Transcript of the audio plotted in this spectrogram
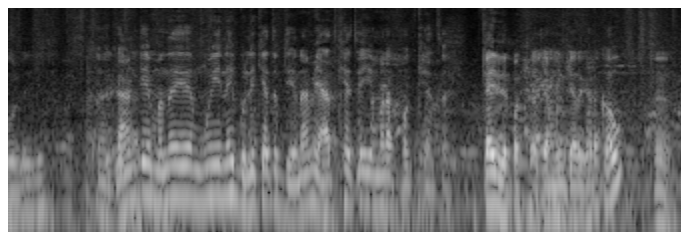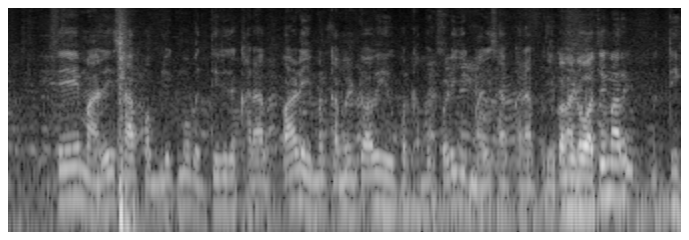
ભૂલે છે કારણ કે મને હું એ નહીં ભૂલી કહેતો જેના મેં હાથ ખેંચાય એ મારા પગ ખેંચાય. કઈ રીતે પગ છે મને ક્યારે ખરા? કહું? હા. તે મારી સાપ પબ્લિકમાં બધી રીતે ખરાબ પાડી મને કમેન્ટો આવી એ ઉપર ખબર પડી ગઈ કે મારી સાપ ખરાબ તું કમેન્ટો. વાંચી મારી? બધી.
